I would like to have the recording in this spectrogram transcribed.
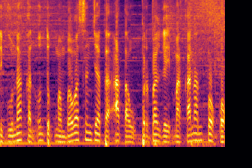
digunakan untuk membawa senjata atau berbagai makanan pokok.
